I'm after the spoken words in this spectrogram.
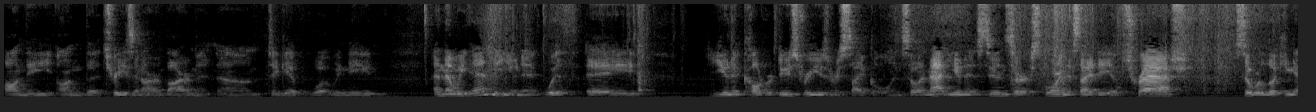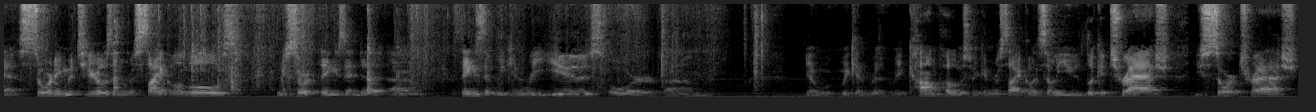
on the on the trees in our environment um, to give what we need. And then we end the unit with a unit called Reduce, Reuse, Recycle. And so in that unit, students are exploring this idea of trash. So we're looking at sorting materials and recyclables. We sort things into um, things that we can reuse or um, you know we can re- recompost, we can recycle. And so you look at trash, you sort trash.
